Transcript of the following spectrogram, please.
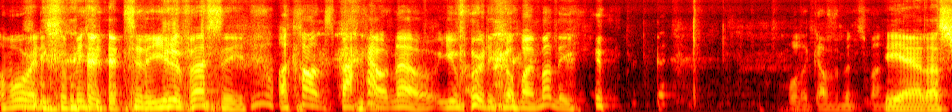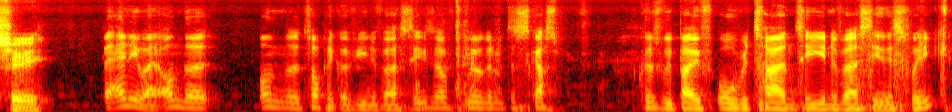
I'm already committed to the university I can't back out now you've already got my money or the government's money Yeah, that's true. But anyway, on the on the topic of universities, uh, we were going to discuss because we both all returned to university this week.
